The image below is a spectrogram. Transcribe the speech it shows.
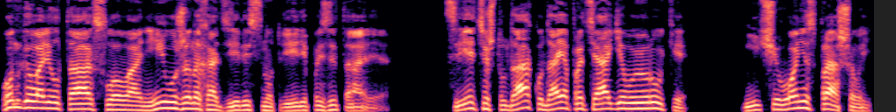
он говорил так, словно они уже находились внутри репозитария. «Светишь туда, куда я протягиваю руки. Ничего не спрашивай.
